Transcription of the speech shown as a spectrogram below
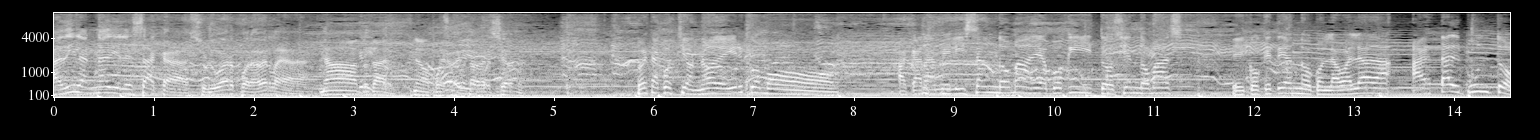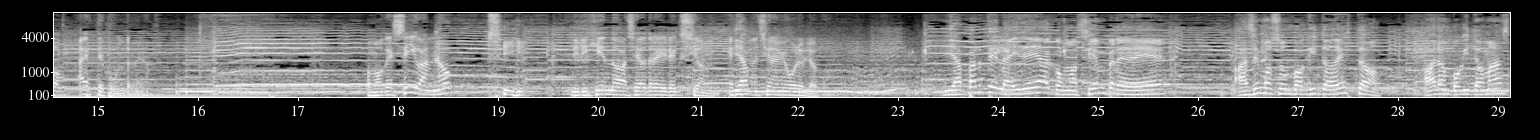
A Dylan nadie le saca su lugar por haberla. No, total. No, por esta versión. Con esta cuestión, ¿no? De ir como acaramelizando más de a poquito, siendo más eh, coqueteando con la balada a tal punto, a este punto, mira. Como que se iban, ¿no? Sí. Dirigiendo hacia otra dirección. Esta canción a mí me vuelve loco. Y aparte la idea, como siempre, de hacemos un poquito de esto, ahora un poquito más,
